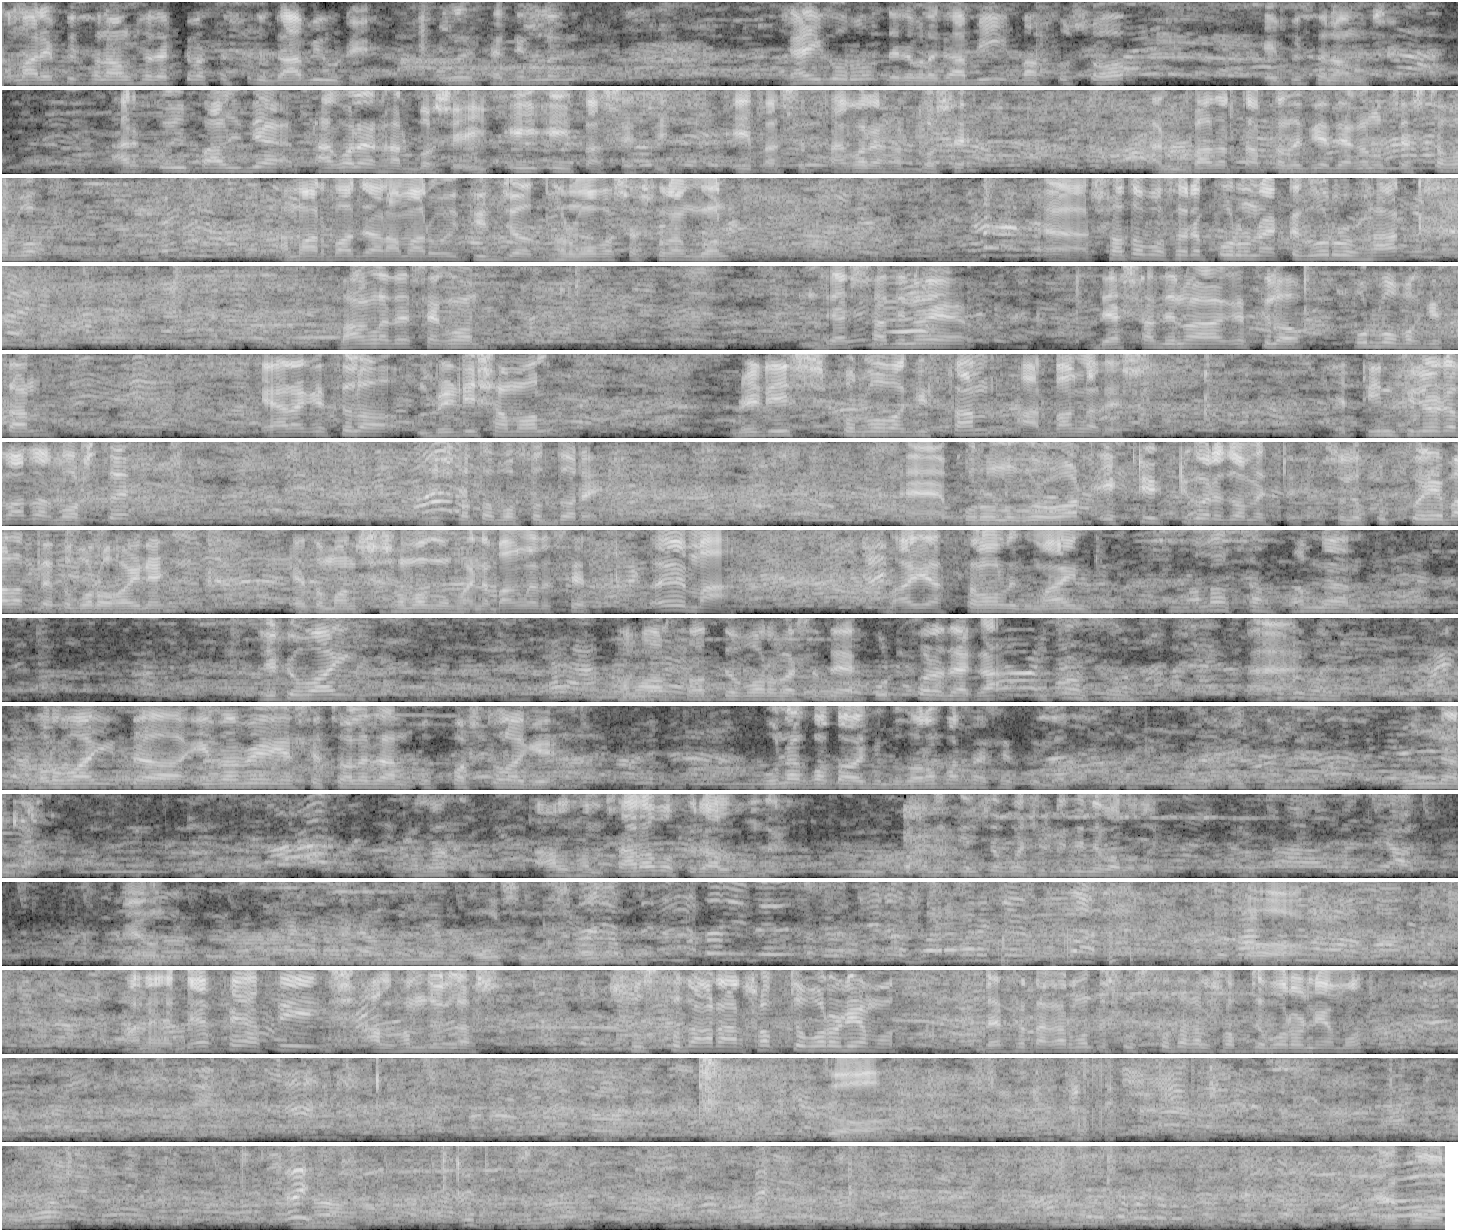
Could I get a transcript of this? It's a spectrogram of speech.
আমার এই পিছনে অংশ দেখতে পাচ্ছেন শুধু গাবি উঠে। এগুলো গাই গরু, যেটা বলে গাবি, বাছুর সহ এই পিছনে অংশে। আর ওই পাশ দিয়ে ছাগলের হাট বসে, এই এই এই পাশে এই পাশে ছাগলের হাট বসে। আমি বাজারটা আপনাদেরকে দেখানোর চেষ্টা করব। আমার বাজার, আমার ঐতিহ্য ধর্মবাসা সুনামগঞ্জ। শত বছরের পুরনো একটা গরুর হাট। বাংলাদেশ এখন দেশ স্বাধীন হয়ে দেশ স্বাধীন হওয়ার আগে ছিল পূর্ব পাকিস্তান। এর আগে ছিল ব্রিটিশ আমল ব্রিটিশ পূর্ব পাকিস্তান আর বাংলাদেশ। এই তিন পিরিয়ডে বাজার বসছে। এই শত বছর ধরে। পুরনো গরু হাট একটু একটু করে জমেছে। আসলে খুব করে বাজারটা এত বড় হয় নাই। এত মানুষের সমাগম হয় না বাংলাদেশের। এই মা। ভাই আসসালামু আলাইকুম আইন। ভালো আছো? সামনে আন। লিটু ভাই আমার সদ্য বড় সাথে হুট করে দেখা। হ্যাঁ। বড় ভাই এভাবে এসে চলে যান, খুব কষ্ট লাগে। ওনার কথা হয়, কিন্তু ধরম পাশে এসেছিল না। আলহাম সারা বছর আলহামদুলিল্লাহ। আমি তিনশো পঁয়ষট্টি দিনে ভালো থাকি। অবশ্যই অবশ্যই। মানে বেঁচে আছি, আলহামদুলিল্লাহ, সুস্থ থাকার আর সবচেয়ে বড় নিয়ামত। বেঁচে থাকার মধ্যে সুস্থ থাকার সবচেয়ে বড় নিয়ামত। তো, এখন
